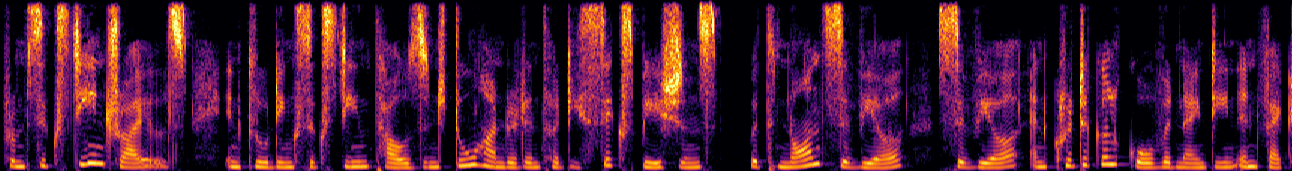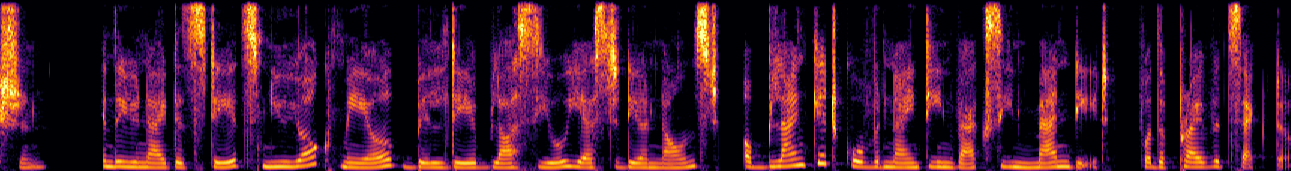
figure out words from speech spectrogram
from 16 trials, including 16,236 patients with non severe, severe, and critical COVID 19 infection. In the United States, New York Mayor Bill de Blasio yesterday announced a blanket COVID 19 vaccine mandate for the private sector.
